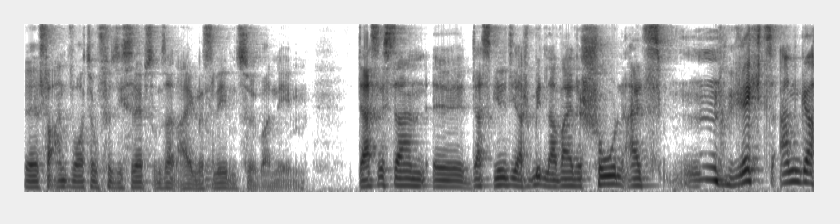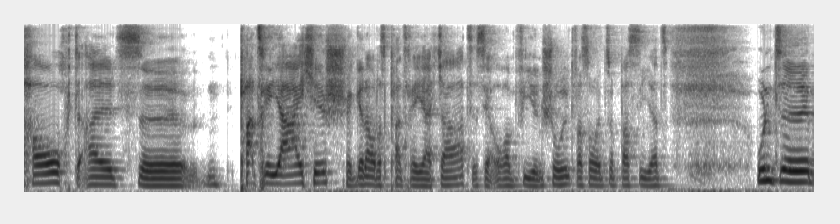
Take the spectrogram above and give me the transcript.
äh, Verantwortung für sich selbst und sein eigenes Leben zu übernehmen. Das ist dann, äh, das gilt ja mittlerweile schon als mh, hm, rechts angehaucht, als äh, patriarchisch. Genau, das Patriarchat ist ja auch am vielen schuld, was heute so passiert. Und äh,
